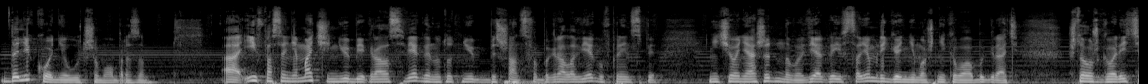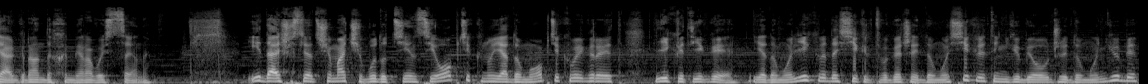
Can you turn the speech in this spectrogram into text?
далеко не лучшим образом. А, и в последнем матче Ньюби играла с Вегой, но тут Ньюби без шансов обыграла Вегу, в принципе, ничего неожиданного. Вега и в своем регионе не может никого обыграть. Что уж говорить о грандах мировой сцены. И дальше следующие матчи будут TNC OpTic, ну я думаю OpTic выиграет, Liquid EG, я думаю Liquid, Secret VGJ, думаю Secret, Newbie OG, думаю Newbie.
